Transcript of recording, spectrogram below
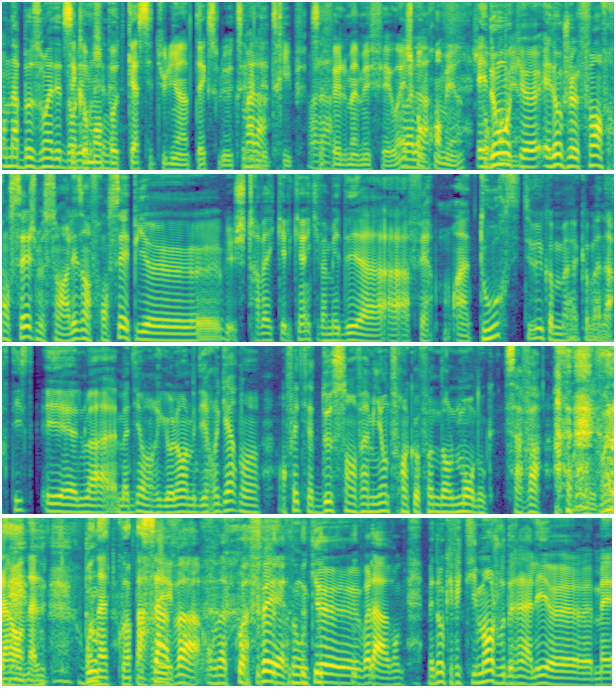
On a besoin d'être dans C'est comme en podcast si tu lis un texte au lieu que ça Voilà, des tripes. Ça fait le même effet. Ouais, je Voilà. comprends bien. je Et comprends donc, bien. euh, et donc, je le fais en français, je me sens à l'aise en français. Et puis, euh, je travaille avec quelqu'un qui va m'aider à, faire un tour, si tu veux, comme, un- comme un artiste. Et elle m'a dit en rigolant, elle m'a dit, regarde, en, en fait, il y a 220 millions de francophones dans le monde, donc ça va. Ouais, voilà, on a, le- on a de quoi parler. Ça va, on a de quoi faire. Donc euh, voilà. Donc, mais donc effectivement, je voudrais aller, mais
